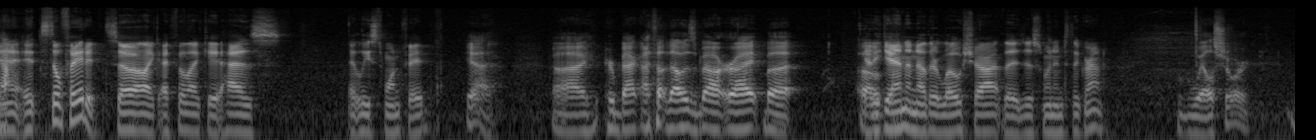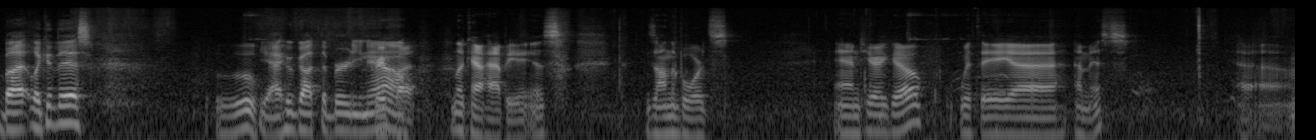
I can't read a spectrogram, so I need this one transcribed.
Ooh. And it, still faded. So like I feel like it has at least one fade. Yeah. Uh, her back, I thought that was about right, but Yet oh, again, another low shot that just went into the ground. well short. But look at this. Ooh. Yeah, who got the birdie now? Look how happy he is. He's on the boards. And here I go with a uh, a miss. Uh,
